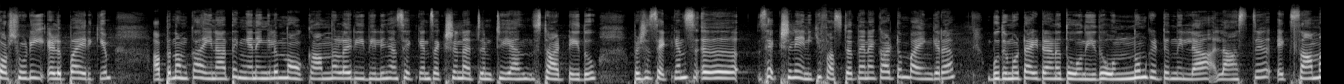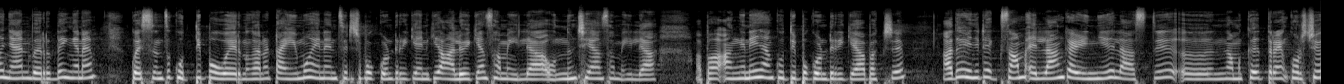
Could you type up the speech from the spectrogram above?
കുറച്ചുകൂടി എളുപ്പമായിരിക്കും അപ്പോൾ നമുക്ക് അതിനകത്ത് എങ്ങനെയെങ്കിലും നോക്കാം എന്നുള്ള രീതിയിൽ ഞാൻ സെക്കൻഡ് സെക്ഷൻ അറ്റംപ്റ്റ് ചെയ്യാൻ സ്റ്റാർട്ട് ചെയ്തു. പക്ഷേ സെക്കൻഡ് സെക്ഷൻ എനിക്ക് ഫസ്റ്റത്തേനെക്കാട്ടും ഭയങ്കര ബുദ്ധിമുട്ടായിട്ടാണ് തോന്നിയത്. ഒന്നും കിട്ടുന്നില്ല. ലാസ്റ്റ് എക്സാം ഞാൻ വെറുതെ ഇങ്ങനെ ക്വസ്റ്റ്യൻസ് കുത്തിപ്പോവായിരുന്നു കാരണം ടൈമും അതിനനുസരിച്ച് പൊയ്ക്കൊണ്ടിരിക്കുക എനിക്ക് ആലോചിക്കാൻ സമയമില്ല. ഒന്നും ചെയ്യാൻ സമയമില്ല. അപ്പോൾ അങ്ങനെ ഞാൻ കുത്തിപ്പോയിക്കൊണ്ടിരിക്കുക പക്ഷേ അത് കഴിഞ്ഞിട്ട് എക്സാം എല്ലാം കഴിഞ്ഞ് ലാസ്റ്റ് നമുക്ക് ഇത്രയും കുറച്ച്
